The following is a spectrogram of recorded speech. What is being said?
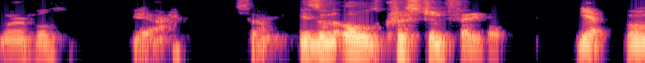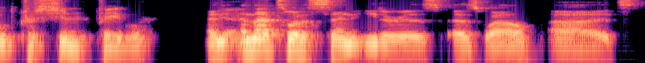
Marvel. Yeah. So, He's an old Christian fable. yep, old Christian fable. And, Yeah. and that's what a sin eater is as well. Uh, it's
